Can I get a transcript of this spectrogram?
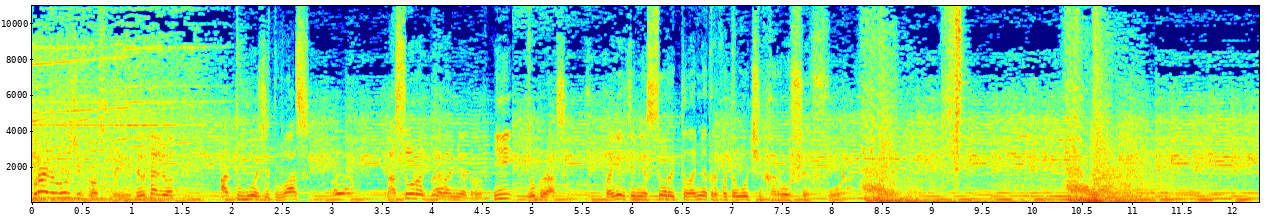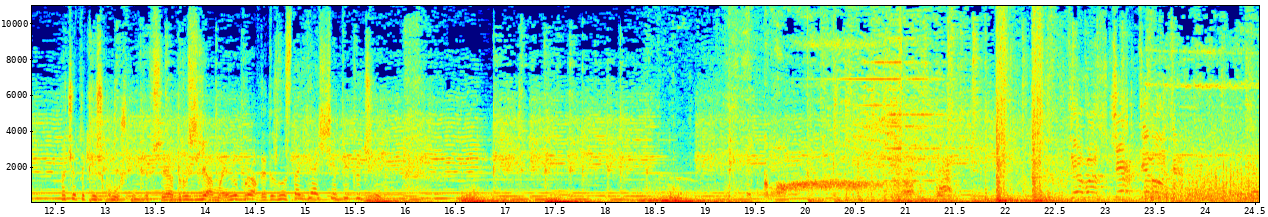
Правила очень простые. Вертолет отвозит вас на 40 километров и выбрасывает. Поверьте мне, 40 километров это очень хорошая фора. Ну что такие скучненькие все, друзья мои, ну правда, это же настоящее приключение. Я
